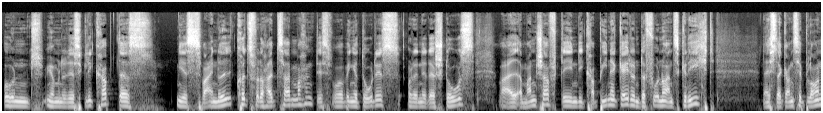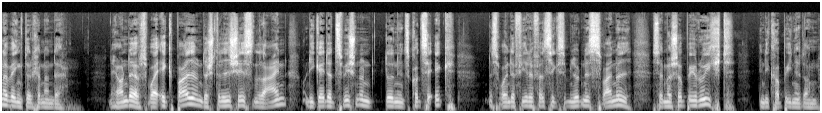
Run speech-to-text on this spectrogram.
und wir haben das Glück gehabt, dass wir es 2-0 kurz vor der Halbzeit machen. Das war wenig ein Todes- oder nicht der Stoß, weil eine Mannschaft, die in die Kabine geht und davor noch ans kriecht, da ist der ganze Plan ein wenig durcheinander. Ja, und das war Eckball und der Strill schießt rein und ich gehe dazwischen und dann ins kurze Eck. Das war in der 44. Minute, das 2-0. Sind wir schon beruhigt in die Kabine dann.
